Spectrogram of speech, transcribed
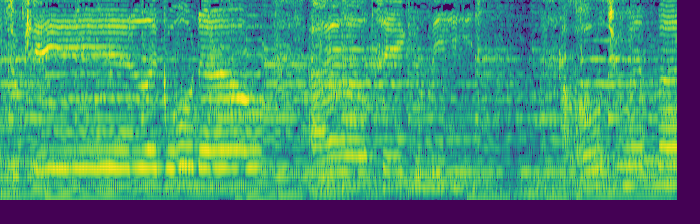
It's okay to let go now. I'll take the lead. I'll hold you in my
